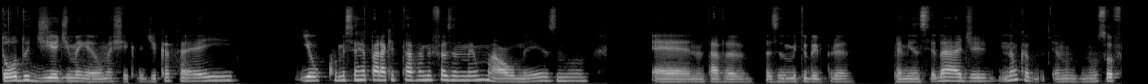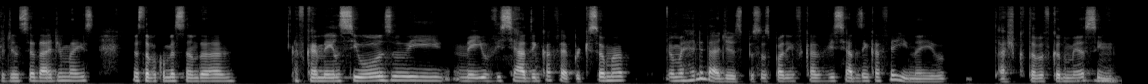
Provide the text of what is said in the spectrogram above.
todo dia de manhã uma xícara de café e, e eu comecei a reparar que tava me fazendo meio mal mesmo. É, não tava fazendo muito bem pra, pra minha ansiedade. Que eu, não, não sofro de ansiedade, mas eu estava começando a, a ficar meio ansioso e meio viciado em café, porque isso é uma, é uma realidade. As pessoas podem ficar viciadas em cafeína e eu acho que eu tava ficando meio assim.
